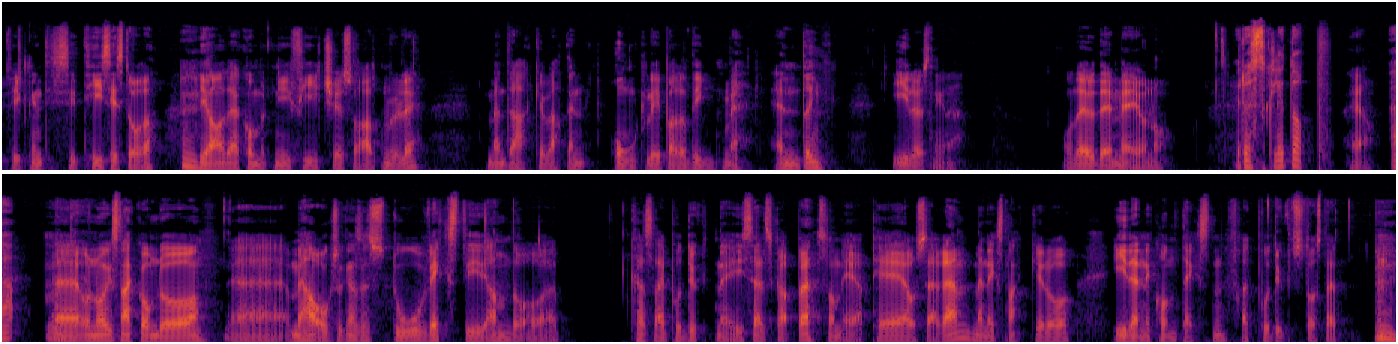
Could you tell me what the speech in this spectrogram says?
utvikling de ti siste åra. Mm. Ja, det har kommet nye features og alt mulig, men det har ikke vært en ordentlig paradigmeendring i løsningene. Og det er jo det vi gjør nå. Røsk litt opp. Ja. Ja. uh, og når jeg snakker om da uh, Vi har også ganske stor vekst i andre hva si, produktene i selskapet, som ERP og CRM, men jeg snakker da i denne konteksten fra et produktståsted. Mm.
